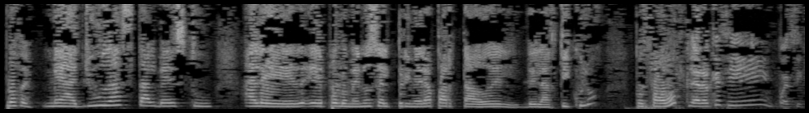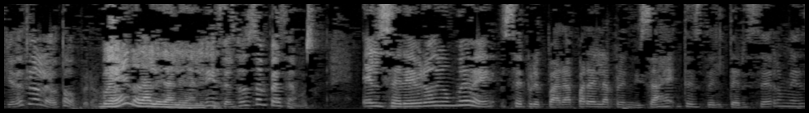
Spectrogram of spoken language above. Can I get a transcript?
Profe, ¿me ayudas tal vez tú a leer eh, por lo menos el primer apartado del, del artículo? Por favor. Claro que sí, pues si quieres lo leo todo, pero... Bueno, dale, dale, dale. Listo, pues. entonces empecemos. El cerebro de un bebé se prepara para el aprendizaje desde el tercer mes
